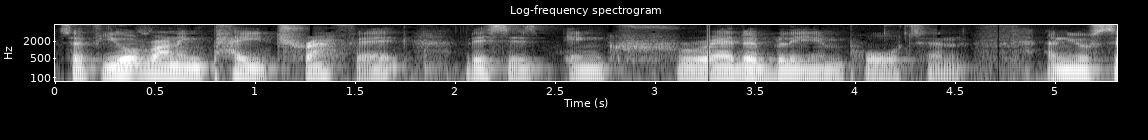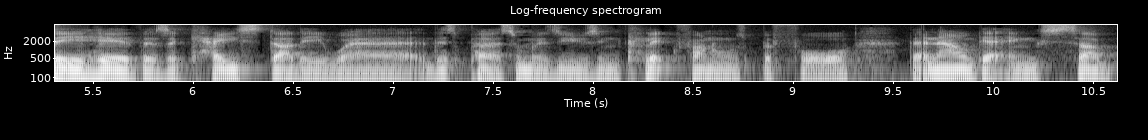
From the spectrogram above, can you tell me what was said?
So if you're running paid traffic, this is incredibly important. And you'll see here there's a case study where this person was using ClickFunnels before. They're now getting sub,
